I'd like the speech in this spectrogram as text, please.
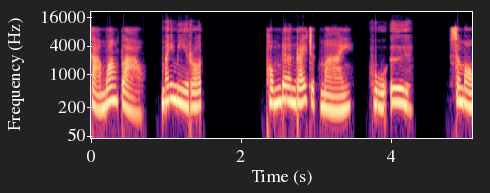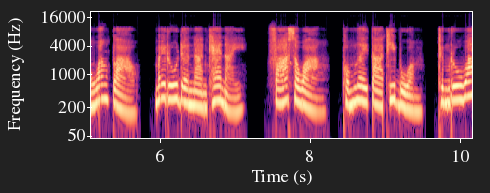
สามว่างเปล่า ไม่มีรถ ผมเดินไร้จุดหมาย หูอื้อ สมองว่างเปล่า ไม่รู้เดินนานแค่ไหน ฟ้าสว่าง ผมเงยตาที่บวม ถึงรู้ว่า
